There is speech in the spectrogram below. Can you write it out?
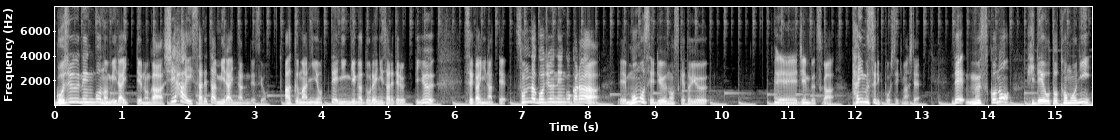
50年後の未来っていうのが支配された未来になるんですよ。悪魔によって人間が奴隷にされてるっていう世界になって。そんな50年後から、えー百瀬龍之介という、えー人物がタイムスリップをしてきまして。で息子の秀夫と共に、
